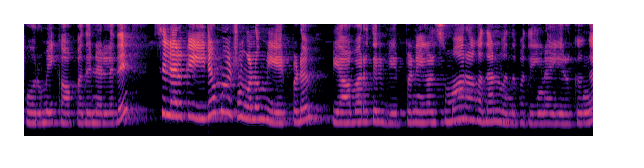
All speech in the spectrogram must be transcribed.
பொறுமை காப்பது நல்லது. சிலருக்கு இடமாற்றங்களும் ஏற்படும். வியாபாரத்தில் விற்பனைகள் சுமாராக தான் வந்து பார்த்திங்கன்னா இருக்குங்க.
